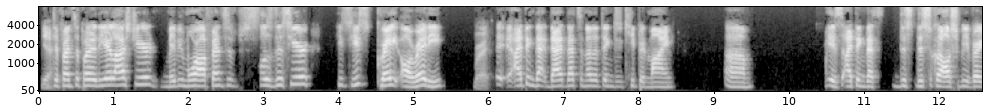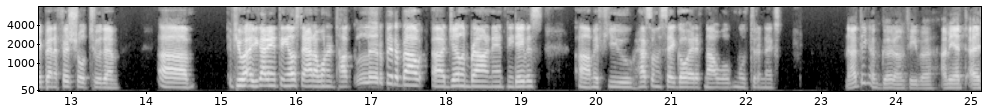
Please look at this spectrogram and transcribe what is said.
Yeah. Defensive Player of the Year last year, maybe more offensive skills this year. He's he's great already. Right. I- think that that that's another thing to keep in mind. Um, is I think that's this this could all should be very beneficial to them. Uh, if you you got anything else to add, I want to talk a little bit about uh, Jaylen Brown and Anthony Davis. Um, if you have something to say, go ahead. If not, we'll move to the next. No, I think I'm good on FIBA. I mean, I, I,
